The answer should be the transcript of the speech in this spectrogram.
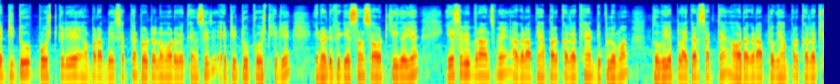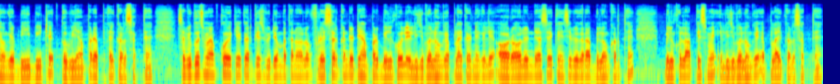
82 पोस्ट के लिए यहाँ पर आप देख सकते हैं टोटल नंबर वैकेंसीज 82 पोस्ट के लिए ये नोटिफिकेशन आउट की गई है। ये सभी ब्रांच में अगर आप यहाँ पर कर रखे हैं डिप्लोमा तो भी अप्लाई कर सकते हैं और अगर आप लोग यहाँ पर कर रखे होंगे बी बी तो भी यहाँ पर अप्लाई कर सकते हैं। सभी कुछ मैं आपको एक एक करके इस वीडियो में बताने वाला हूँ। फ्रेशर कैंडिडेट यहाँ पर बिल्कुल एलिजिबल होंगे अप्लाई करने के लिए और ऑल इंडिया से कहीं से भी अगर आप बिलोंग करते हैं, बिल्कुल आप इसमें एलिजिबल होंगे अप्लाई कर सकते हैं।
